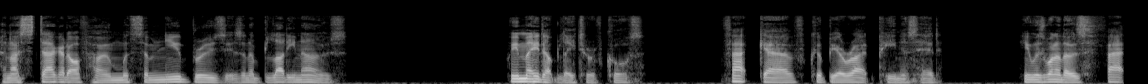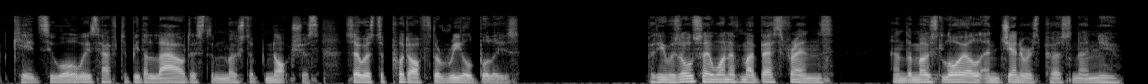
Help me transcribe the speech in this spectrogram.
and I staggered off home with some new bruises and a bloody nose. We made up later, of course. Fat Gav could be a right penis head. He was one of those fat kids who always have to be the loudest and most obnoxious so as to put off the real bullies. But he was also one of my best friends, and the most loyal and generous person I knew.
